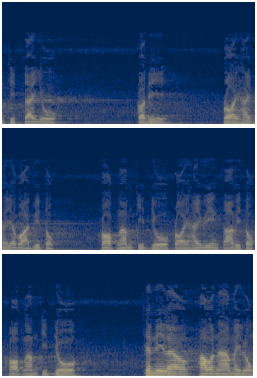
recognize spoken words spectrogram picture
ำจิตใจอยู่ ก็ดี ปล่อยให้พยาบาทวิตก ครอบงำจิตอยู่ ปล่อยให้วิงสาวิตก ครอบงำจิตอยู่ ช่นนี้แล้วภาวนาไม่ลง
